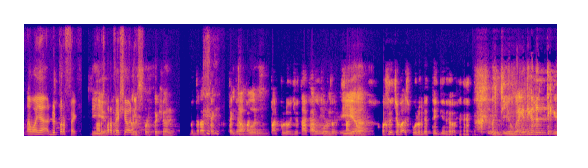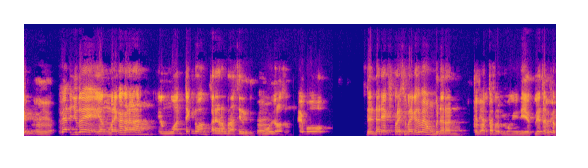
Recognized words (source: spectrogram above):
Namanya Dude Perfect. Harus Iya, perfeksionis. harus perfeksionis Beneran take itu take-nya aku 40 juta kali 40 untuk satu iya untuk cuma 10 detik gitu. dia paling tiga detik ya iya. tapi ada juga ya yang mereka kadang-kadang yang one take doang kadang-kadang berhasil gitu Iya. oh itu langsung heboh dan dari ekspresi mereka itu memang beneran Kelihatan. Kalau memang ini ya kelihatan kan.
